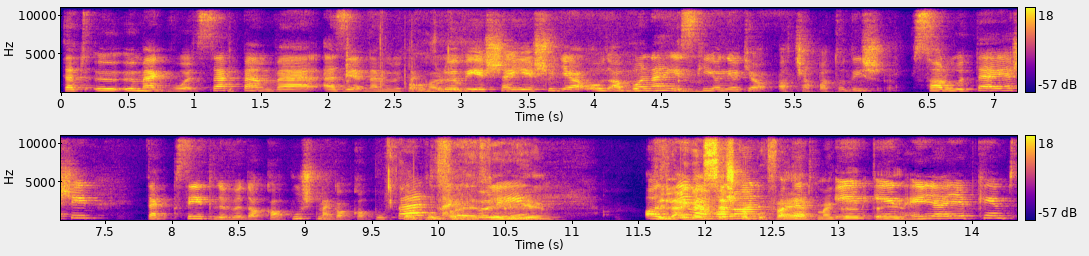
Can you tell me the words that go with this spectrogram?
tehát ő, ő meg volt szeppenve, ezért nem ültek a lövései, és ugye abból nehéz kijönni, hogyha a csapatod is szarul teljesít, te szétlövöd a kapust, meg a kapufát, kapufát meg fölé. Az Világeszes kapufáját meg én, én, én, egyébként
